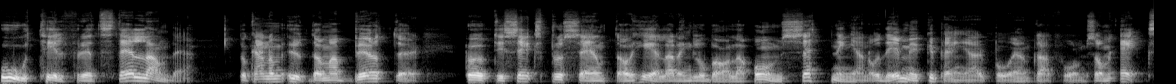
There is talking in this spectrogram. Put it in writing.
otillfredsställande. Då kan de utdöma böter på upp till 6% av hela den globala omsättningen och det är mycket pengar på en plattform som X.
